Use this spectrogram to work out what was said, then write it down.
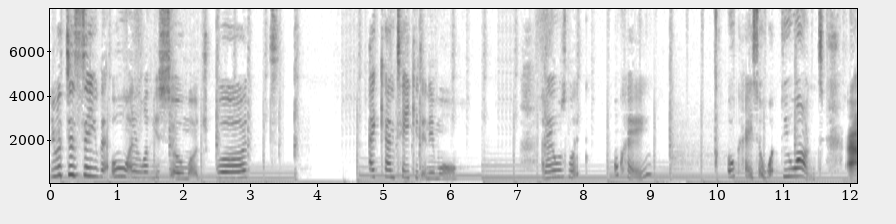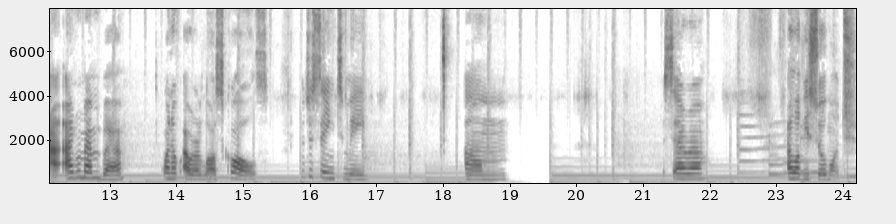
he was just saying that, oh, I love you so much, but I can't take it anymore. And I was like, okay, okay, so what do you want? I, I remember one of our last calls, he was just saying to me, um, Sarah, I love you so much.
